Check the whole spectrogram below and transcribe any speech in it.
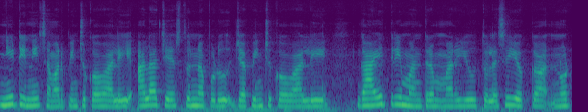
నీటిని సమర్పించుకోవాలి. అలా చేస్తున్నప్పుడు జపించుకోవాలి. గాయత్రి మంత్రం మరియు తులసి యొక్క నూట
